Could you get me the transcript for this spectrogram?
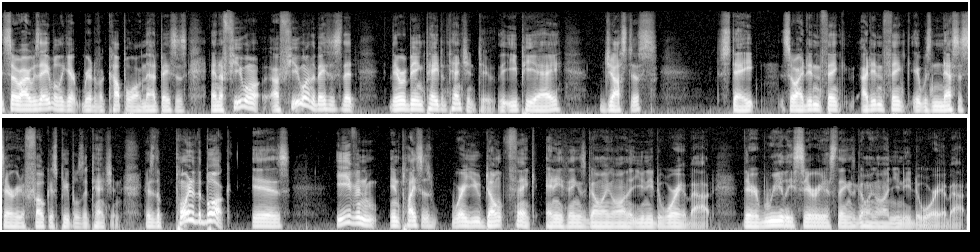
so I was able to get rid of a couple on that basis, and a few on- a few on the basis that they were being paid attention to. The EPA, justice, state. So I didn't think I didn't think it was necessary to focus people's attention because the point of the book is even in places where you don't think anything's going on that you need to worry about, there are really serious things going on you need to worry about.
